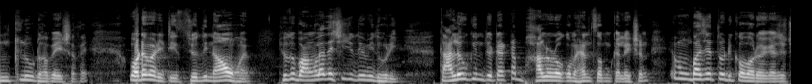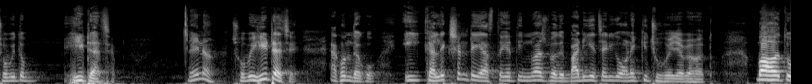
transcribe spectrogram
ইনক্লুড হবে এর সাথে। হোয়াট এভার ইট ইজ যদি নাও হয়, শুধু বাংলাদেশি যদি আমি ধরি, তাহলেও কিন্তু এটা একটা ভালো রকম হ্যান্ডসাম কালেকশন এবং বাজেট তো রিকভার হয়ে গেছে, ছবি তো হিট আছে। তাই না? ছবি হিট আছে। এখন দেখো, এই কালেকশনটাই আজ থেকে তিন মাস বাদে বাড়িয়ে চাড়িয়ে অনেক কিছু হয়ে যাবে হয়তো, বা হয়তো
